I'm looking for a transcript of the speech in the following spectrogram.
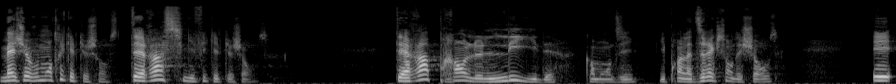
Mais je vais vous montrer quelque chose. Terra signifie quelque chose. Terra prend le lead, comme on dit. Il prend la direction des choses. Et,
